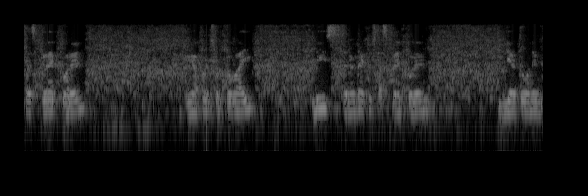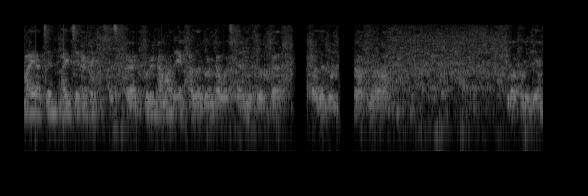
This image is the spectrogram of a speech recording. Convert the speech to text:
সাবস্ক্রাইব করেন। আমি আপনার ছোট্ট ভাই। প্লিজ, চ্যানেলটা একটু সাবস্ক্রাইব করেন। ইন্ডিয়াতে অনেক ভাই আছেন, ভাই চ্যানেলটাকে সাবস্ক্রাইব করেন। আমার এক হাজার ঘণ্টা ওয়াচ টাইমের দরকার। ঘণ্টা আপনারা পুরা দেন।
